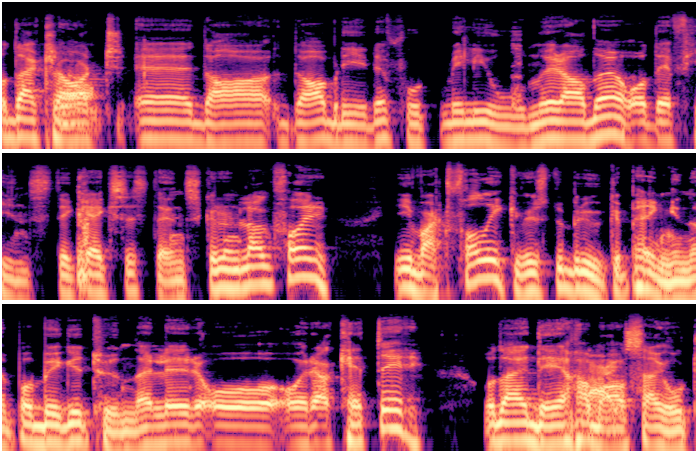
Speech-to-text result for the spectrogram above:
Og det er klart, eh, da, da, blir det fort millioner av det, og det fins det ikke eksistensgrunnlag for. I hvert fall ikke hvis du bruker pengene på å bygge tunneler og, og raketter. Og det er det Hamas har gjort.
